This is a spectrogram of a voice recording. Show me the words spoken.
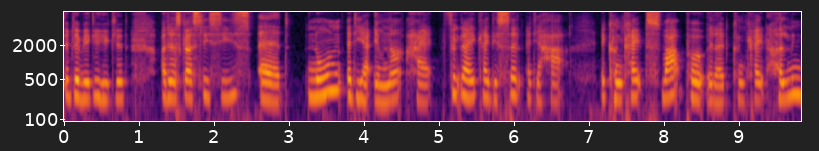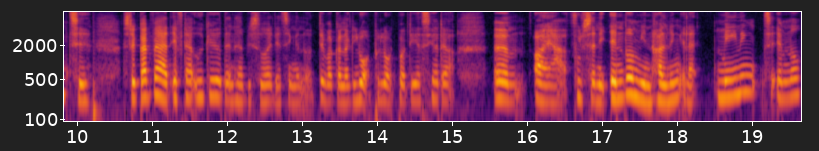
Det bliver virkelig hyggeligt. Og det skal også lige siges, at nogle af de her emner har jeg, føler jeg ikke rigtig selv, at jeg har et konkret svar på, eller et konkret holdning til. Så det kan godt være, at efter jeg har udgivet den her episode, at jeg tænker, noget, det var godt nok lort på lort på det, jeg siger der. Øhm, og jeg har fuldstændig ændret min holdning eller mening til emnet.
